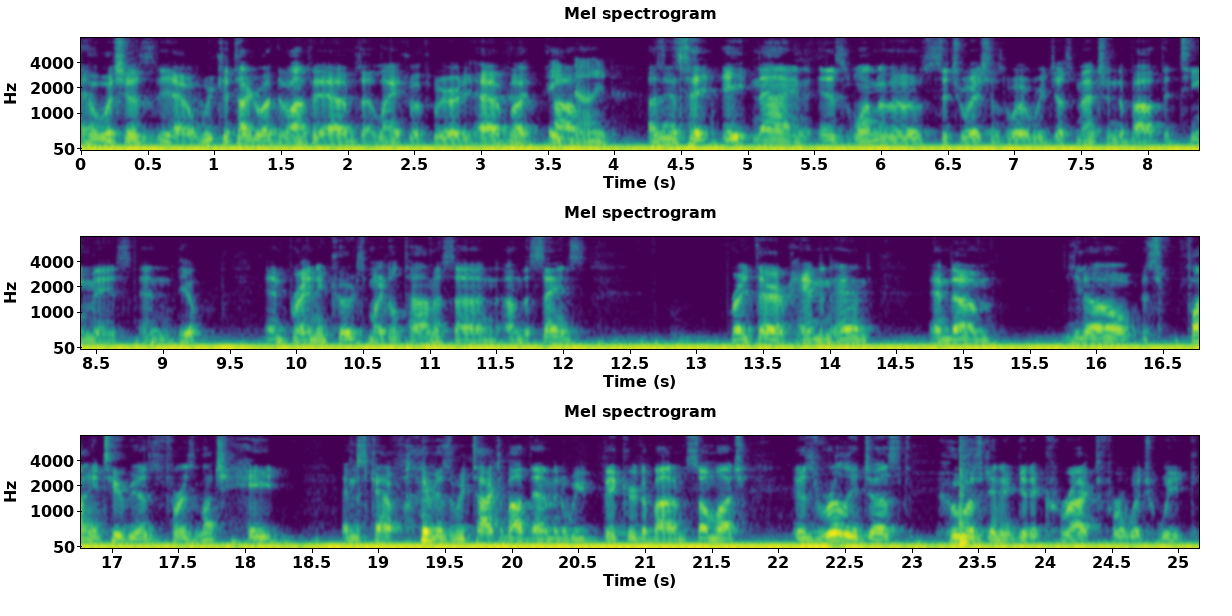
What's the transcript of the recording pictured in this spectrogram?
and which is yeah, we could talk about Davante Adams at length, with we already have. But eight um, nine. I was gonna say eight nine is one of those situations where we just mentioned about the teammates and Yep. and Brandin Cooks, Michael Thomas on on the Saints, right there, hand in hand. And um, you know, it's funny too because for as much hate, and it's kind of funny because we talked about them and we bickered about them so much, it was really just who was going to get it correct for which week.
